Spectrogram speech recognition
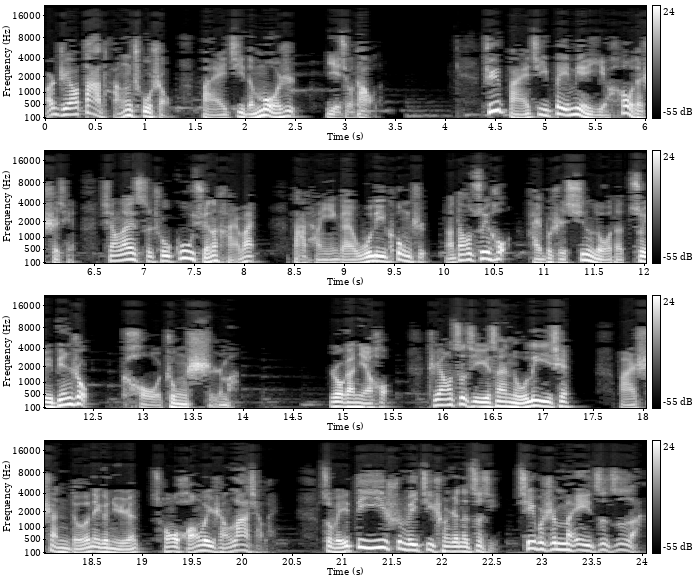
而只要大唐出手，百济的末日也就到了。至于百济被灭以后的事情，想来此处孤悬海外。大唐应该无力控制，啊到最后还不是新罗的嘴边肉，口中食吗？若干年后，只要自己再努力一些，把善德那个女人从皇位上拉下来，作为第一顺位继承人的自己，岂不是美滋滋啊？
